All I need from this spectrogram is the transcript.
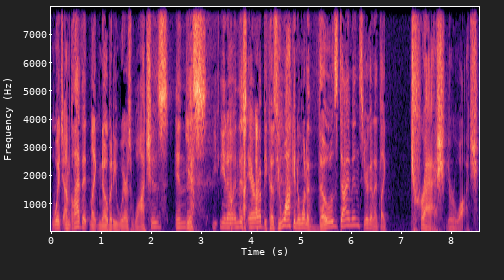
Which I'm glad that like nobody wears watches in this, y- you know, in this era because you walk into one of those diamonds, you're gonna like trash your watch.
